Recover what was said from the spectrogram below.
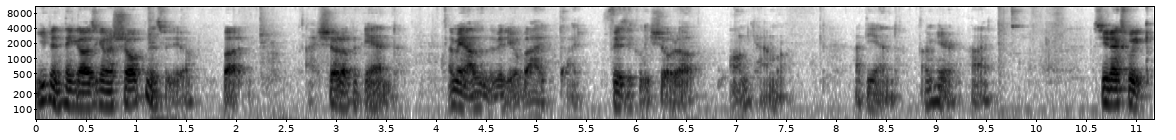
You didn't think I was going to show up in this video, but showed up at the end. I mean, I was in the video, but I, I physically showed up on camera at the end. I'm here. Hi. See you next week.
